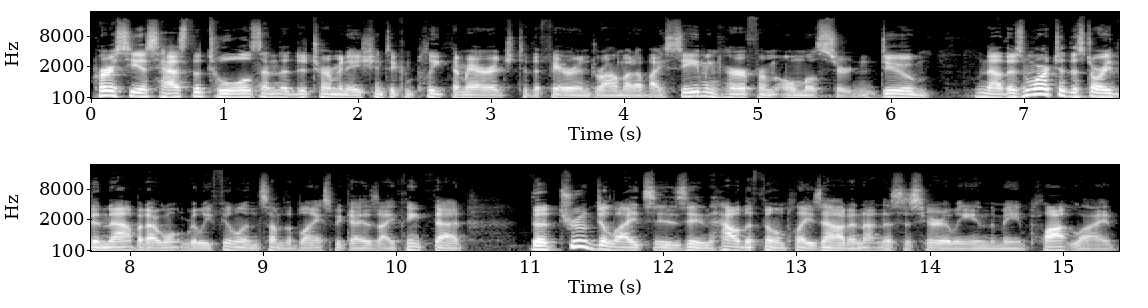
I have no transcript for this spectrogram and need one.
Perseus has the tools and the determination to complete the marriage to the fair Andromeda by saving her from almost certain doom. Now, there's more to the story than that, but I won't really fill in some of the blanks because I think that the true delights is in how the film plays out and not necessarily in the main plot line.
